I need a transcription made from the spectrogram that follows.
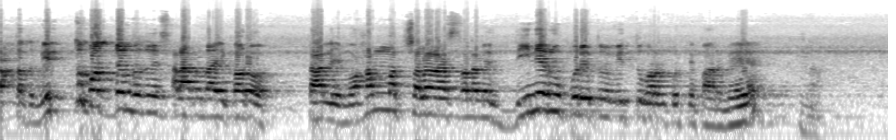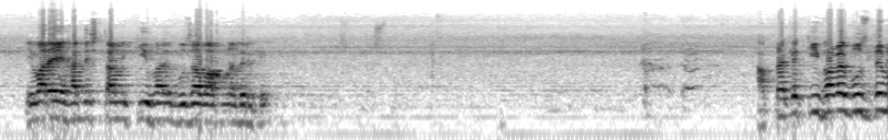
অর্থাৎ মৃত্যু পর্যন্ত যদি সালাত আদায় করো তাহলে মোহাম্মদ সাল্লামের দিনের উপরে তুমি মৃত্যুবরণ করতে পারবে এবারে এই হাদিসটা আমি কীভাবে বুঝাবো আপনাদেরকে? আপনাকে কীভাবে বুঝ দেব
